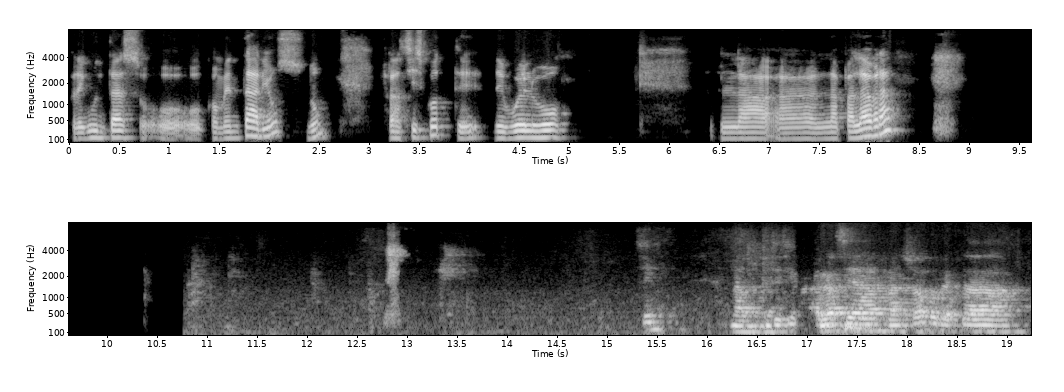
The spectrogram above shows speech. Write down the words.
preguntas o, o, comentarios, ¿no? Francisco, te devuelvo la, la palabra. Sí, muchísimas gracias François por esta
